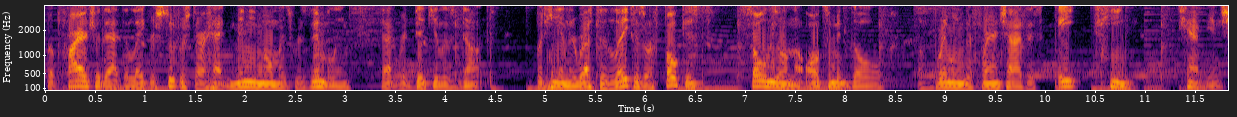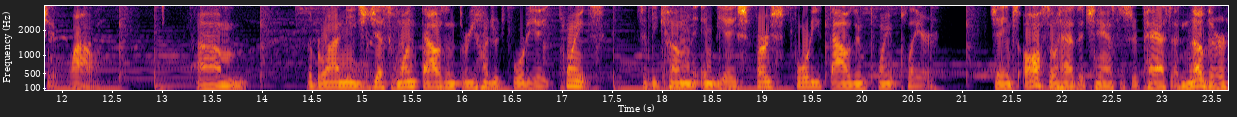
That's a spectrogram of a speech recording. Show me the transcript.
but prior to that, the Lakers superstar had many moments resembling that ridiculous dunk. But he and the rest of the Lakers are focused solely on the ultimate goal of bringing the franchise's 18th championship. Wow. Um, LeBron needs just 1,348 points to become the NBA's first 40,000 point player. James also has a chance to surpass another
